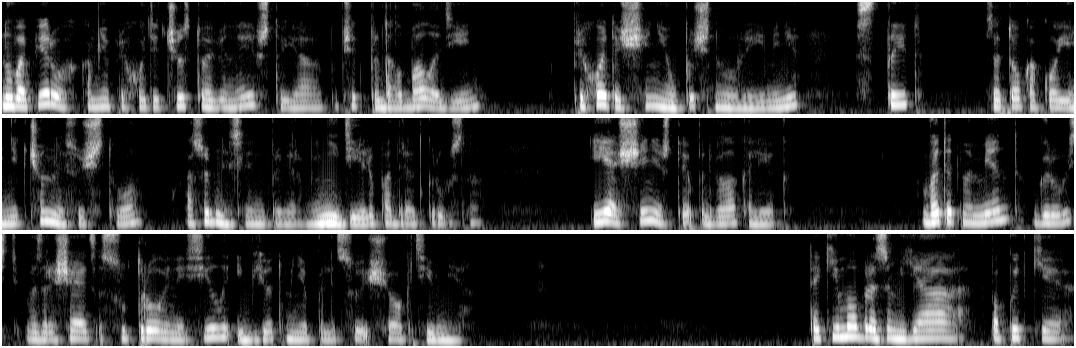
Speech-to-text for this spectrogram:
Ну, во-первых, ко мне приходит чувство вины, что я вообще-то продолбала день, приходит ощущение упущенного времени, стыд за то, какое я никчемное существо, особенно если, например, мне неделю подряд грустно, и ощущение, что я подвела коллег. В этот момент грусть возвращается с утроенной силой и бьет меня по лицу еще активнее. Таким образом, я в попытке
